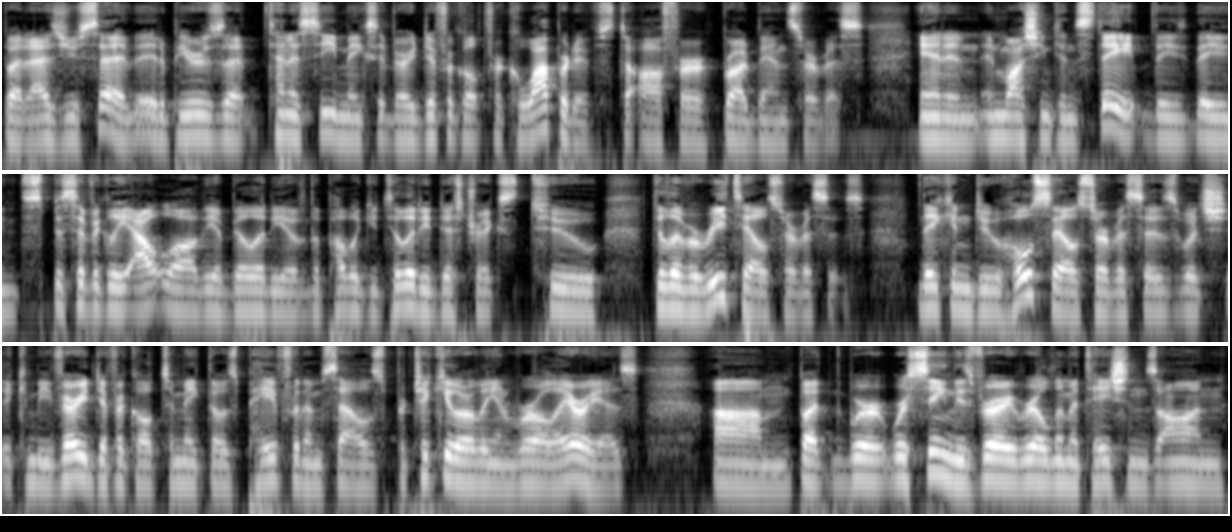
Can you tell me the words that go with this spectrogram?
but as you said, it appears that Tennessee makes it very difficult for cooperatives to offer broadband service. And in, in Washington state, they, they specifically outlaw the ability of the public utility districts to deliver retail services. They can do wholesale services, which it can be very difficult to make those pay for themselves, particularly in rural areas. Um, but we're we're seeing these very real limitations on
